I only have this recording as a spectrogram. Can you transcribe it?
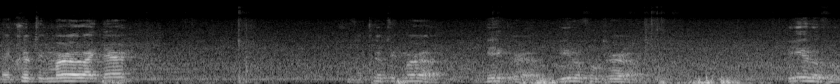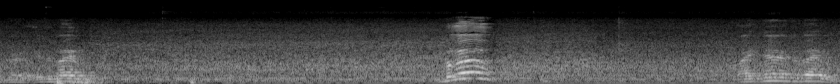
That cryptic Merle right there. She's a cryptic Merle. Big girl, beautiful girl. Beautiful girl. It's available. Blue! Right there is available.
